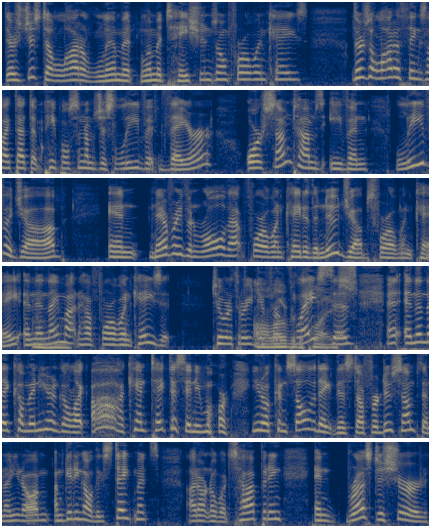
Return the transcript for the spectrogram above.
There's just a lot of limit limitations on 401ks. There's a lot of things like that that people sometimes just leave it there, or sometimes even leave a job and never even roll that 401k to the new job's 401k, and then they might have 401ks at two or three Mm-hmm. All different the place. places, and, and then they come in here and go like, "Ah, I can't take this anymore." You know, consolidate this stuff or do something. You know, I'm I'm getting all these statements. I don't know what's happening, and rest assured.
